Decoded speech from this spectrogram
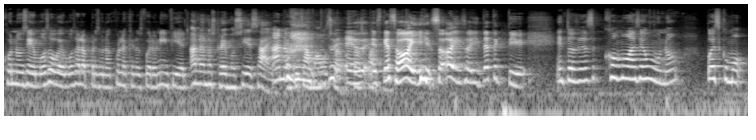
conocemos o vemos a la persona con la que nos fueron infiel. Ah, no nos creemos si es ahí. Ah, no. Empezamos a buscar por es, que soy, soy, soy detective. Entonces, ¿cómo hace uno? Pues como,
